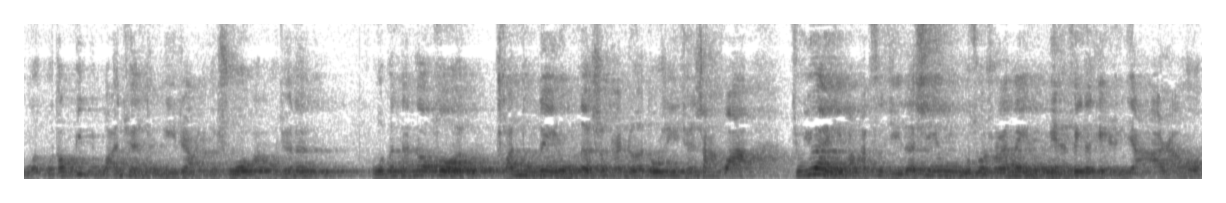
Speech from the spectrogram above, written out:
我我倒并不完全同意这样一个说法。我觉得，我们难道做传统内容的生产者都是一群傻瓜，就愿意把自己的辛辛苦苦做出来内容免费的给人家？然后，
